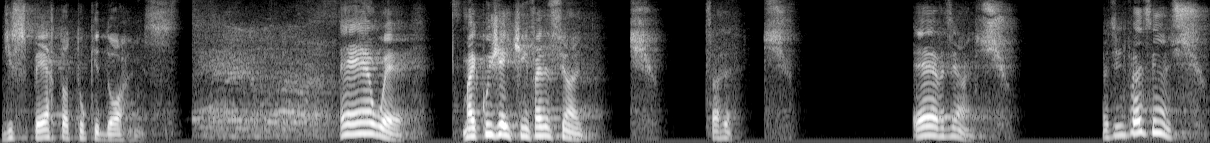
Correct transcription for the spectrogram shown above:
Desperta, ó tu que dormes. É, ué. Mas com jeitinho, faz assim, ó. Assim, é, faz assim, ó. Faz assim, ó.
